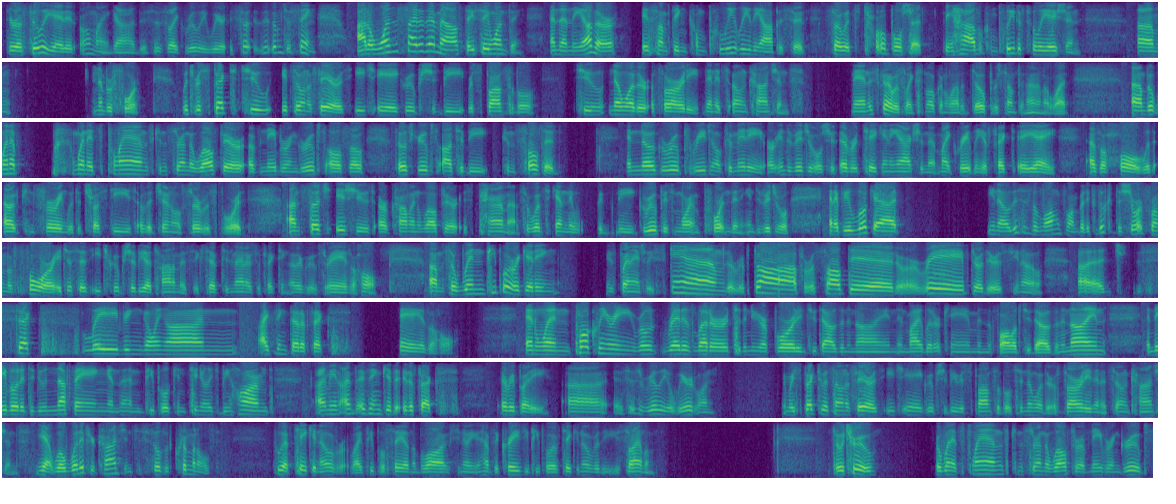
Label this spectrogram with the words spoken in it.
they're affiliated. Oh my God, this is like really weird. It's so, I'm just saying, out of one side of their mouth they say one thing, and then the other is something completely the opposite. So it's total bullshit. They have a complete affiliation. Um, number four, with respect to its own affairs, each AA group should be responsible to no other authority than its own conscience. Man, this guy was like smoking a lot of dope or something. I don't know what. Um, but when it when its plans concern the welfare of neighboring groups also, those groups ought to be consulted. And no group, regional committee, or individual should ever take any action that might greatly affect AA as a whole without conferring with the trustees of the General Service Board. On such issues, our common welfare is paramount. So once again, the, the, group is more important than individual. And if you look at you know, this is the long form, but if you look at the short form of four, it just says each group should be autonomous except in matters affecting other groups or AA as a whole. Um, so when people are getting financially scammed or ripped off or assaulted or raped or there's, you know, uh, sex slaving going on, I think that affects AA as a whole. And when Paul Cleary wrote, read his letter to the New York board in 2009, and my letter came in the fall of 2009, and they voted to do nothing, and then people continually to be harmed. I mean, I, I think it, it affects everybody. Uh, this is really a weird one. In respect to its own affairs, each AA group should be responsible to no other authority than its own conscience. Yeah, well, what if your conscience is filled with criminals? who have taken over. Like people say on the blogs, you know, you have the crazy people who have taken over the asylum. So true. But when its plans concern the welfare of neighboring groups,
